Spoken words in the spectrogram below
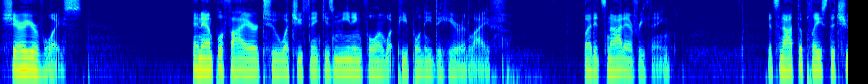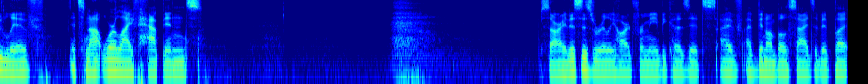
share your voice, an amplifier to what you think is meaningful and what people need to hear in life. But it's not everything. It's not the place that you live. It's not where life happens. sorry. This is really hard for me because it's I've I've been on both sides of it, but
